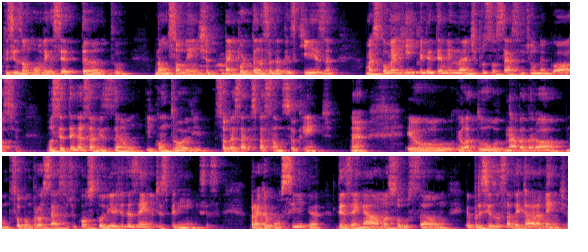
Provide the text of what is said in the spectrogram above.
precisam convencer tanto, não somente da importância da pesquisa, mas como é rico e determinante para o sucesso de um negócio você ter essa visão e controle sobre a satisfação do seu cliente, né? Eu, eu atuo na Badaró num, sob um processo de consultoria de desenho de experiências. Para que eu consiga desenhar uma solução, eu preciso saber claramente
